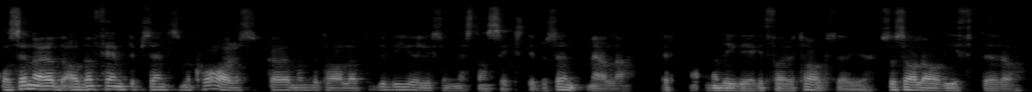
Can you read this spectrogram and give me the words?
Och sen av de 50 procent som är kvar ska man betala, det blir ju liksom nästan 60 procent med alla. Eftersom man driver eget företag så är det ju sociala avgifter och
